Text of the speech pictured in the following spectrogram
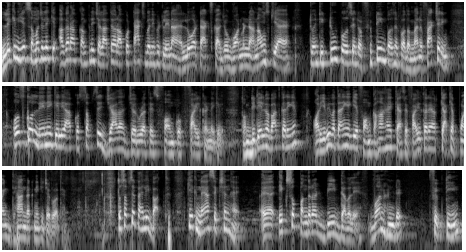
लेकिन ये समझ ले कि अगर आप कंपनी चलाते हैं और आपको टैक्स बेनिफिट लेना है लोअर टैक्स का जो गवर्नमेंट ने अनाउंस किया है 22 परसेंट और 15 परसेंट फॉर द मैन्युफैक्चरिंग उसको लेने के लिए आपको सबसे ज़्यादा ज़रूरत है इस फॉर्म को फ़ाइल करने के लिए। तो हम डिटेल में बात करेंगे और ये भी बताएँगे कि ये फॉर्म कहाँ है, कैसे फ़ाइल करें और क्या क्या पॉइंट ध्यान रखने की ज़रूरत है। तो सबसे पहली बात कि एक नया सेक्शन है 115 B double A one hundred fifteen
